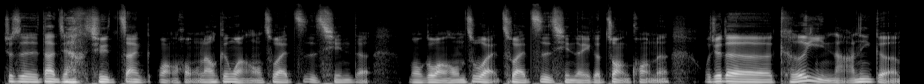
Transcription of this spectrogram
就是大家 去赞网红，然后跟网红出来自清的某个网红出来出来自清的一个状况呢，我觉得可以拿那个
